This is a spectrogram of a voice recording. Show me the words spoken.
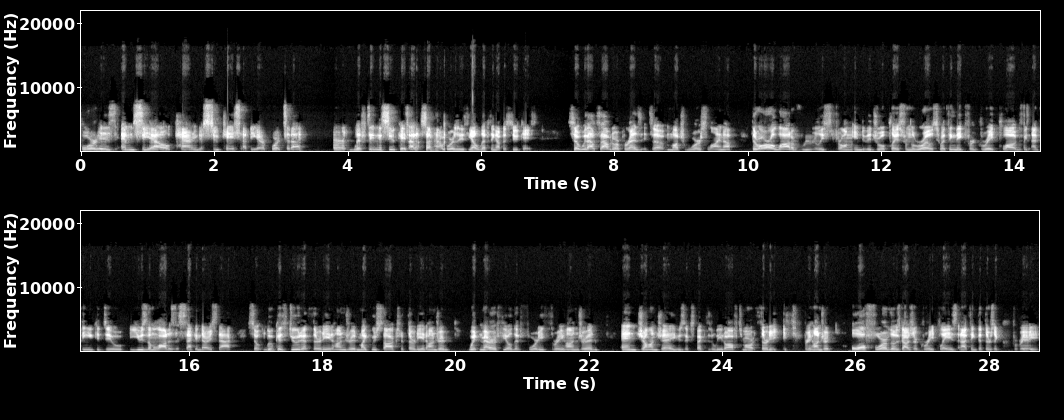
tore his MCL carrying a suitcase at the airport today, or lifting a suitcase. I don't somehow tore his ACL lifting up a suitcase. So without Salvador Perez, it's a much worse lineup. There are a lot of really strong individual plays from the Royals, who I think make for great plugs. I think you could do use them a lot as a secondary stack. So Lucas Duda at 3,800, Mike Moustakas at 3,800, Whit Merrifield at 4,300, and Jon Jay, who's expected to lead off tomorrow at 3,300. All four of those guys are great plays, and I think that there's a great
